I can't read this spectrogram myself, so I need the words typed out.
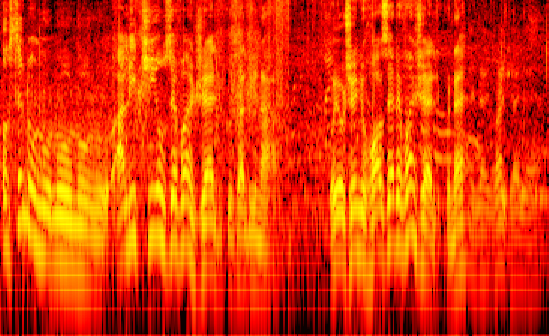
você no, no, no, no, Ali tinha os evangélicos ali na... O Eugênio Rosa era evangélico, né? Ele é evangélico, é.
